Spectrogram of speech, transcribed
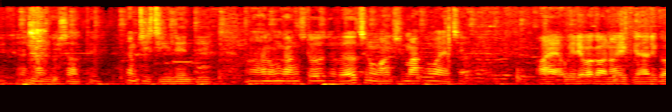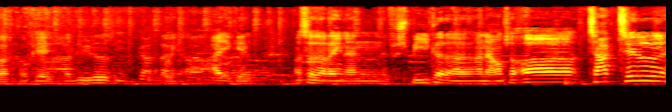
ikke? Altså, man jo sagt, ikke? Jamen, de er elendige. Og jeg har nogle gange stået og været til nogle arrangementer, hvor jeg tænkte, ej, okay, det var godt nok ikke særlig godt. Okay, og lyttede sådan, okay, ej igen. Og så er der en eller anden speaker, der announcer, og tak til...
